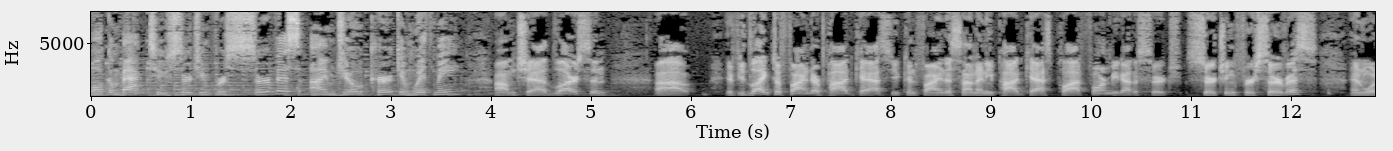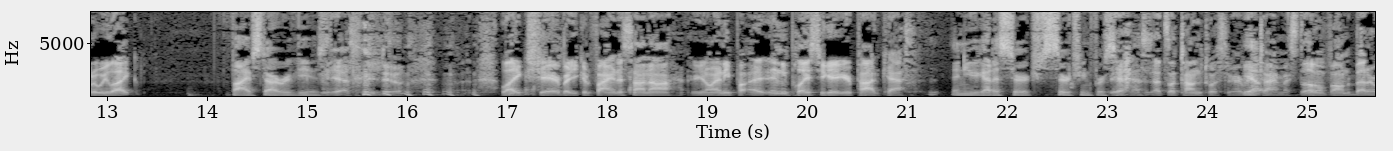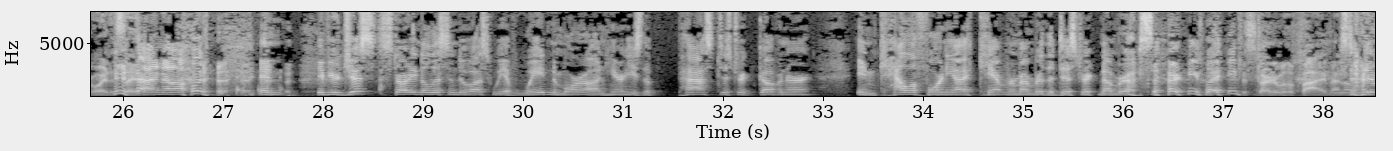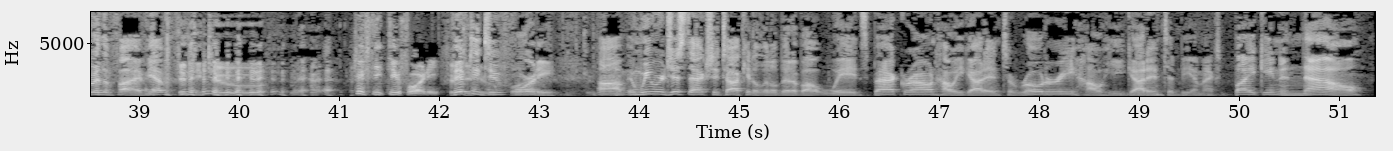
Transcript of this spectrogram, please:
Welcome back to Searching for Service. I'm Joe Kirk, and with me, I'm Chad Larson. Uh, if you'd like to find our podcast, you can find us on any podcast platform. You got to search "Searching for Service," and what do we like? Five star reviews. Yes, we do. like, share, but you can find us on uh, you know any any place you get your podcast. And you got to search searching for service. Yeah, that's a tongue twister every yep. time. I still haven't found a better way to say it. I know. and if you're just starting to listen to us, we have Wade Nomura on here. He's the past district governor in California. I can't remember the district number. I'm sorry. Wait. It started with a five. I know. Started with a five. Yep. 52. 5240. 5240. Um, and we were just actually talking a little bit about Wade's background, how he got into Rotary, how he got into BMX biking, and now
